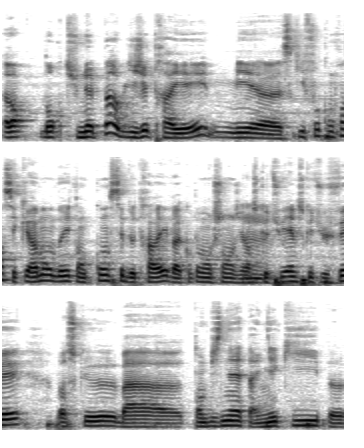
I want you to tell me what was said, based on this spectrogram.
Alors, donc tu n'es pas obligé de travailler, mais euh, ce qu'il faut comprendre, c'est qu'à un moment donné, ton concept de travail va complètement changer. Lorsque tu aimes ce que tu fais, lorsque bah, ton business, tu as une équipe, euh,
